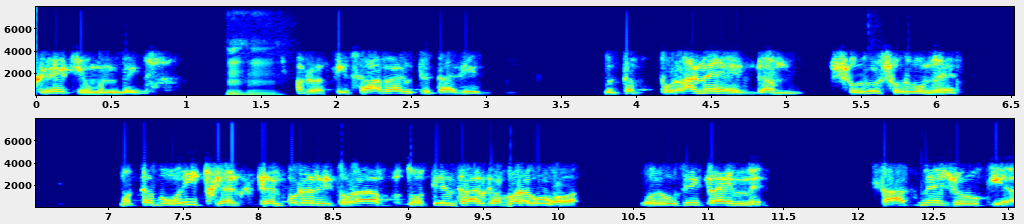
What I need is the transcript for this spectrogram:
great human being और रफी साहब एंड पिताजी मतलब पुराने एकदम शुरू शुरू में मतलब वही टेम्पोररी थोड़ा दो तीन साल का फ़र्क हुआ। उसी टाइम में साथ में शुरू किया।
